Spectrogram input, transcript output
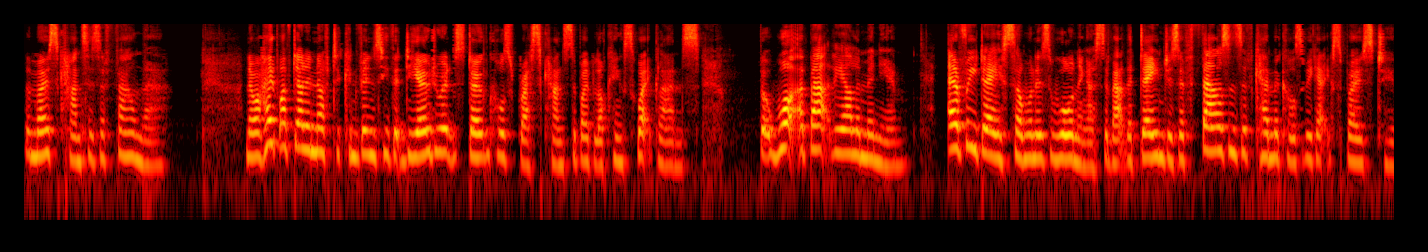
that most cancers are found there. Now, I hope I've done enough to convince you that deodorants don't cause breast cancer by blocking sweat glands. But what about the aluminium? Every day someone is warning us about the dangers of thousands of chemicals we get exposed to,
